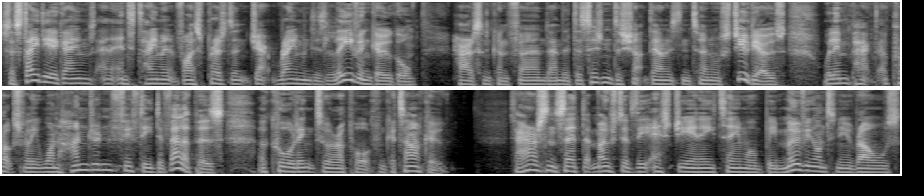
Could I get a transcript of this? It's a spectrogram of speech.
So Stadia Games and Entertainment Vice President Jade Raymond is leaving Google Harrison confirmed, and the decision to shut down its internal studios will impact approximately 150 developers, according to a report from Kotaku. So Harrison said that most of the SG&E team will be moving on to new roles,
